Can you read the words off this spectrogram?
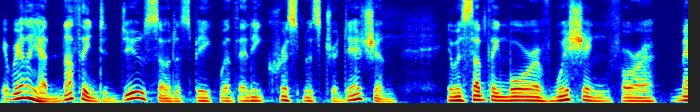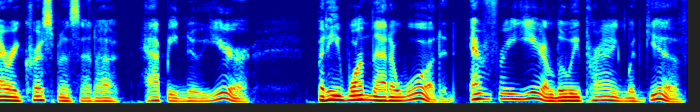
It really had nothing to do, so to speak, with any Christmas tradition. It was something more of wishing for a Merry Christmas and a Happy New Year. But he won that award, and every year Louis Prang would give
